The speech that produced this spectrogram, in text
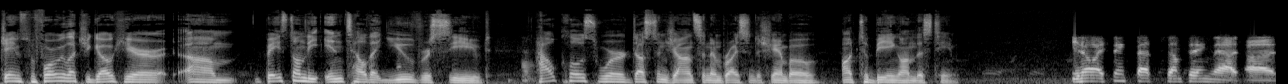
James, before we let you go here, um, based on the intel that you've received, how close were Dustin Johnson and Bryson DeChambeau uh, to being on this team? You know, I think that's something that uh,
